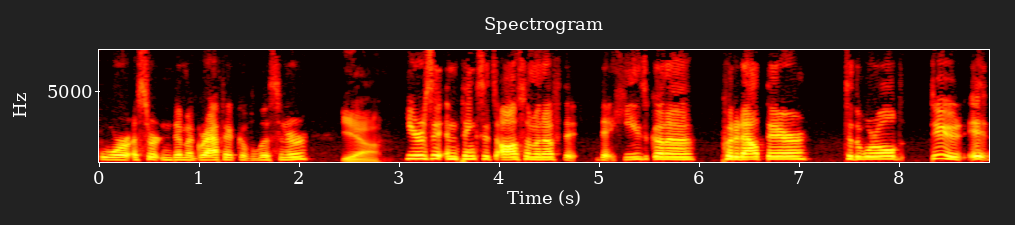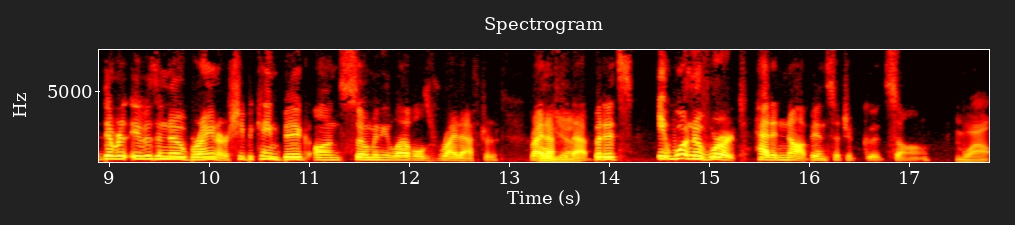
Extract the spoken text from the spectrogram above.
for a certain demographic of listener Yeah. Hears it and thinks it's awesome enough that that he's gonna put it out there to the world dude it there was it was a no-brainer she became big on so many levels right after right Oh, after yeah. that but it's it wouldn't have worked had it not been such a good song Wow.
